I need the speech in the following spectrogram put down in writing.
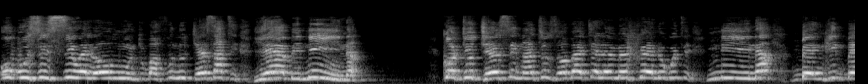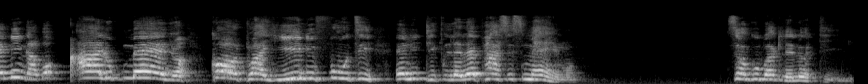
ubusisiwe lowo muntu. Bafuna uJesu athi yebo nina. Kodwa uJesu ngathi uzobatshela emehlweni ukuthi nina beningabokuqala ukumenywa kodwa yini futhi enidicilele phansi isimemo? Sokuba kulelo dili.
